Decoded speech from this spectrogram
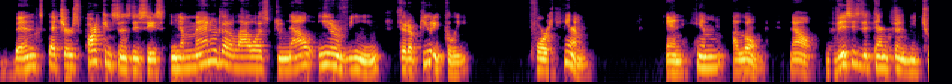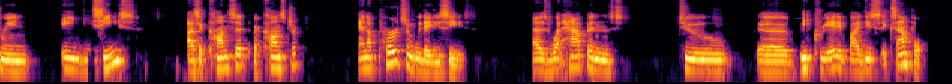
Ben Stecher's Parkinson's disease in a manner that allow us to now intervene therapeutically for him and him alone. Now, this is the tension between a disease as a concept, a construct, and a person with a disease as what happens to uh, be created by this example.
